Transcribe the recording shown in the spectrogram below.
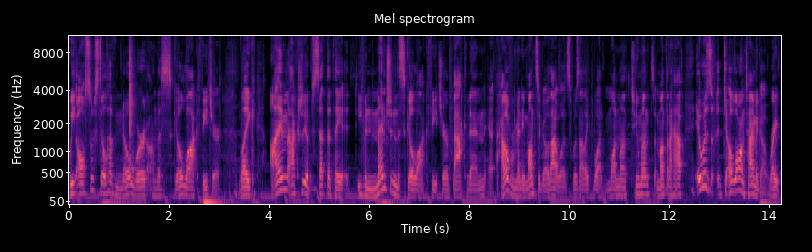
we also still have no word on the skill lock feature. Like I'm actually upset that they even mentioned the skill lock feature back then uh, however many months ago that was. Was that like what one month two months a month and a half? It was a long time ago right?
